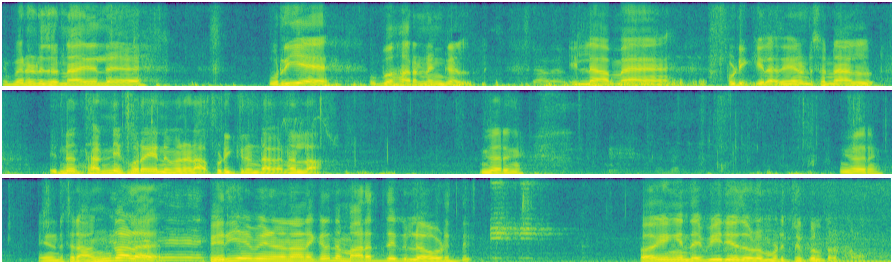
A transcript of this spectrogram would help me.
இப்போ என்ன சொன்னா இதுல உரிய உபகரணங்கள் இல்லாம பிடிக்கல. அது ஏன்னு சொன்னால் இன்னும் தண்ணி குறையணும். என்னடா பிடிக்கிறேன்டாங்க? நல்லா. இங்க பாருங்க. இங்க பாருங்க. என்ன சொன்னா அங்கால பெரிய மீன் நினைக்கிறேன் இந்த மரத்துக்குள்ள ஓடுது. ஓகேங்க இந்த வீடியோ இதோட முடிச்சுக்கொள்றோம்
